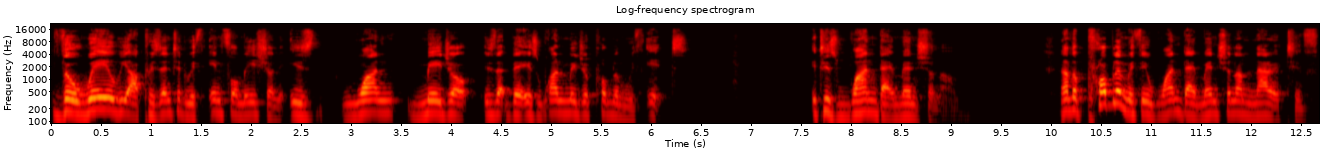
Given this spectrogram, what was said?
the way we are presented with information is one major is that there is one major problem with it. It is one dimensional now the problem with a one dimensional narrative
